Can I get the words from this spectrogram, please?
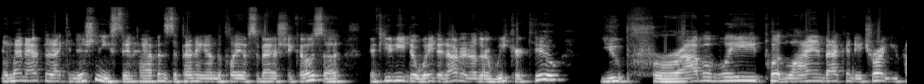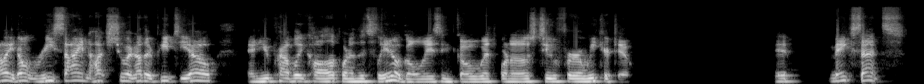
And then after that conditioning stint happens, depending on the play of Sebastian Cossa, if you need to wait it out another week or two, you probably put Lyon back in Detroit. You probably don't re-sign Hutch to another PTO, and you probably call up one of the Toledo goalies and go with one of those two for a week or two. It makes sense.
